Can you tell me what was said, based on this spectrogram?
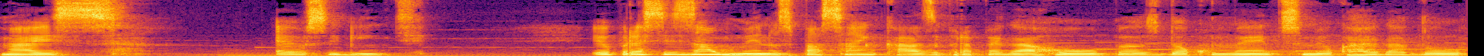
Mas é o seguinte: eu preciso ao menos passar em casa para pegar roupas, documentos, meu carregador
